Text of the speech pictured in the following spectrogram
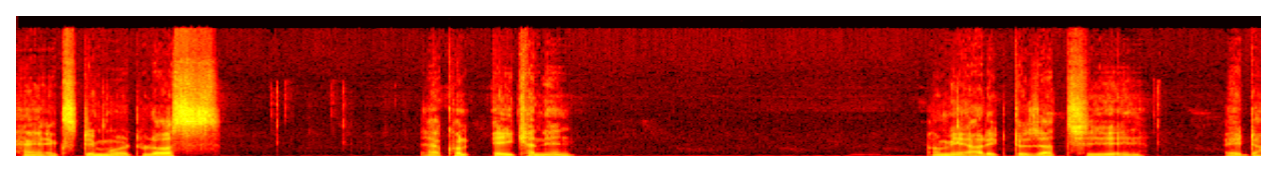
হ্যাঁ এক্সট্রিম ওয়েট লস এখন এইখানে আমি আরেকটু যাচ্ছি, এটা।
